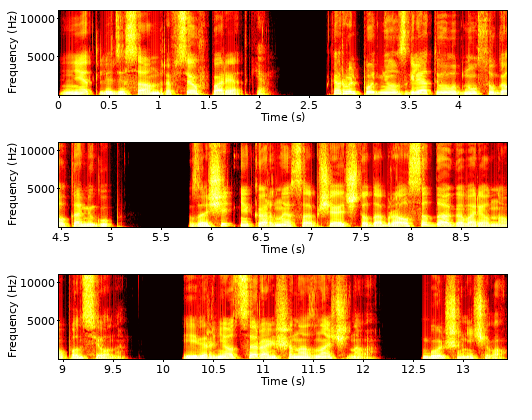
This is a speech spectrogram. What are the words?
«Нет, леди Сандра, все в порядке». Король поднял взгляд и улыбнулся уголками губ. Защитник Арне сообщает, что добрался до оговоренного пансиона и вернется раньше назначенного. Больше ничего.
